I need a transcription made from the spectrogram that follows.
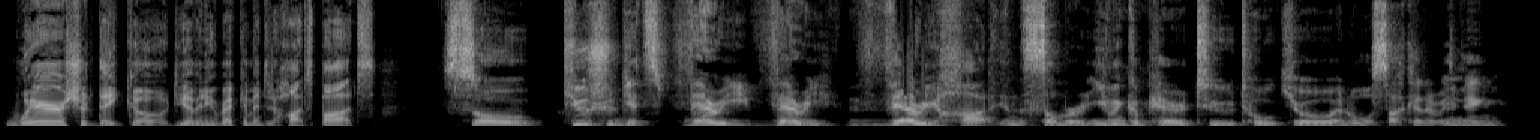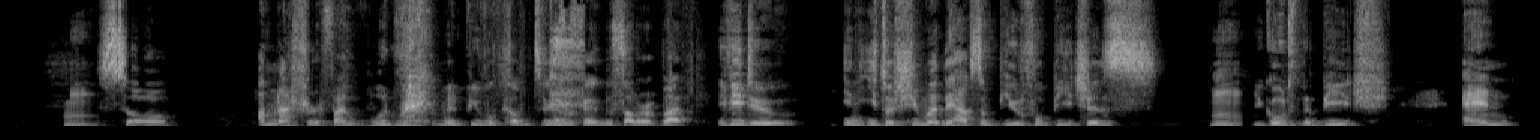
where should they go? Do you have any recommended hotspots? So Kyushu gets very, very, very hot in the summer, even compared to Tokyo and Osaka and everything. Mm. So I'm not sure if I would recommend people come to in the summer, but if you do, in Itoshima they have some beautiful beaches. Mm. You go to the beach, and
